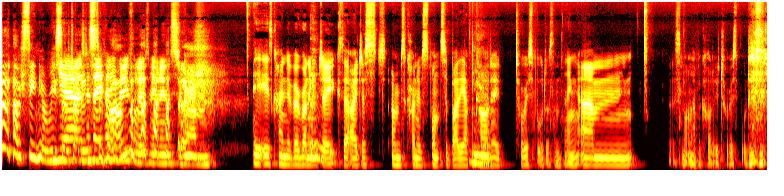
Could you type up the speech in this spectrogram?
I've seen your research yeah, on gonna say, if anybody follows me on Instagram, it is kind of a running joke that I just I'm kind of sponsored by the avocado tourist board or something. Um, it's not an avocado tourist board, is it?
